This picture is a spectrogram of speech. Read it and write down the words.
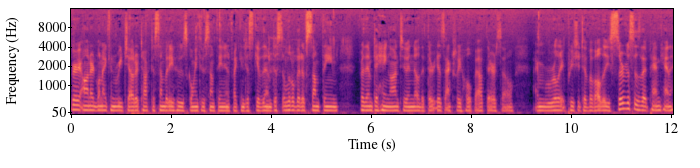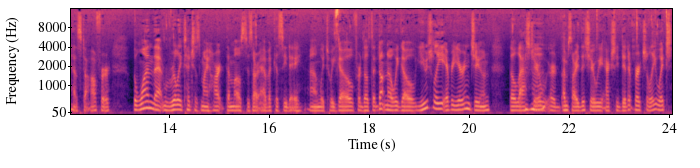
very honored when I can reach out or talk to somebody who's going through something, and if I can just give them just a little bit of something for them to hang on to and know that there is actually hope out there. So I'm really appreciative of all these services that PanCan has to offer. The one that really touches my heart the most is our Advocacy Day, um, which we go, for those that don't know, we go usually every year in June. Though last year, mm-hmm. or I'm sorry, this year we actually did it virtually, which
